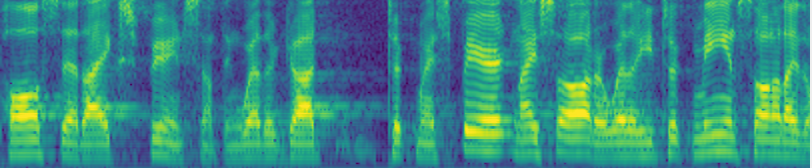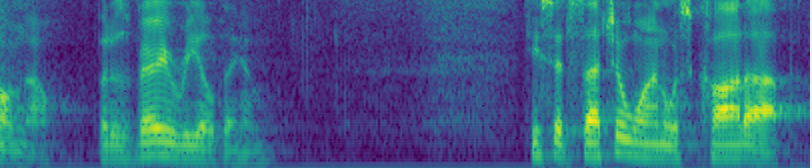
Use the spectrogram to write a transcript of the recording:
Paul said, I experienced something. Whether God took my spirit and I saw it, or whether he took me and saw it, I don't know. But it was very real to him. He said, Such a one was caught up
